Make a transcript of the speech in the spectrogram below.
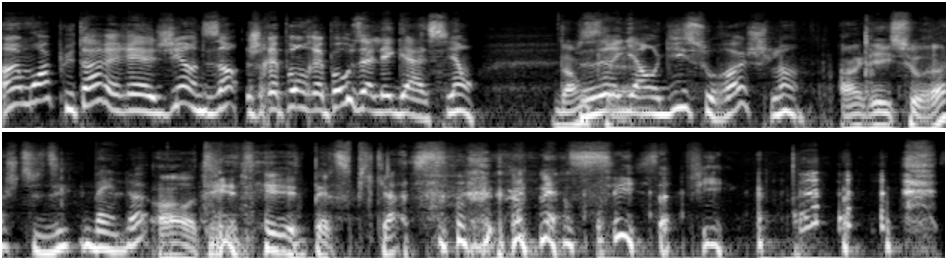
un mois plus tard, elle réagit en disant, je répondrai pas aux allégations. Donc, Je veux dire, il y a euh, anguille sous roche, là. anguille sous roche, tu dis? Ben là. Oh, t'es perspicace. Merci, Sophie.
